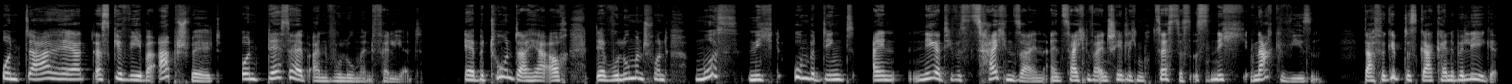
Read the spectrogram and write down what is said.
und daher das Gewebe abschwillt und deshalb an Volumen verliert. Er betont daher auch, der Volumenschwund muss nicht unbedingt ein negatives Zeichen sein, ein Zeichen für einen schädlichen Prozess. Das ist nicht nachgewiesen. Dafür gibt es gar keine Belege.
